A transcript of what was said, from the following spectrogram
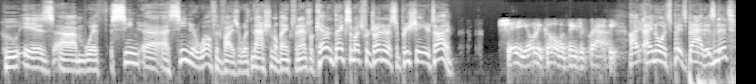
who is um, with senior, uh, a senior wealth advisor with national bank financial. Kevin thanks so much for joining us. Appreciate your time Shay, you only call when things are crappy. I, I know it's it's bad, isn't it?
